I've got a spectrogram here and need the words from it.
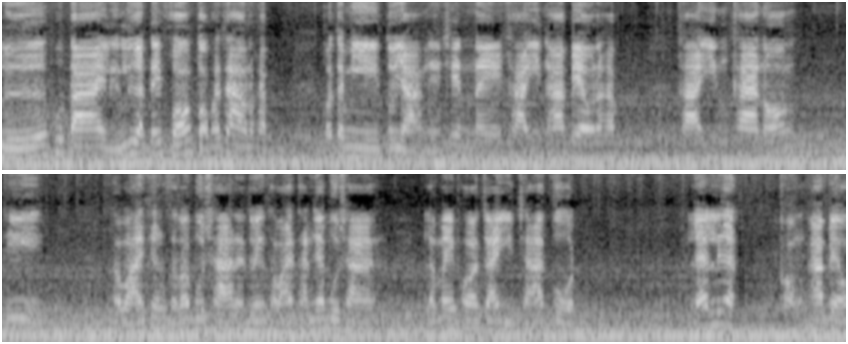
หรือผู้ตายหรือเลือดได้ฟ้องต่อพระเจ้านะครับ ก็จะมีตัวอย่างอย่างเช่นในคาอินอาเบลนะครับคาอินฆ่าน้องที่ถวายเครื่องสักการบูชาแต่ตัวเองถวายธัญบูชา แล้วไม่พอใจอิจฉาโกรธและเลือดของอาเบล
